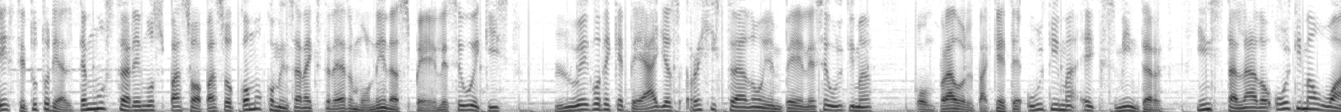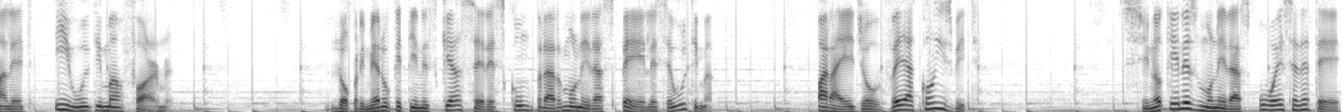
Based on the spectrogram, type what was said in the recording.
este tutorial te mostraremos paso a paso cómo comenzar a extraer monedas PLSUX luego de que te hayas registrado en PLS Ultima, comprado el paquete Ultima X Minter, instalado Ultima Wallet y Ultima Farm. Lo primero que tienes que hacer es comprar monedas PLS Ultima. Para ello, ve a Coinsbit. Si no tienes monedas USDT,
